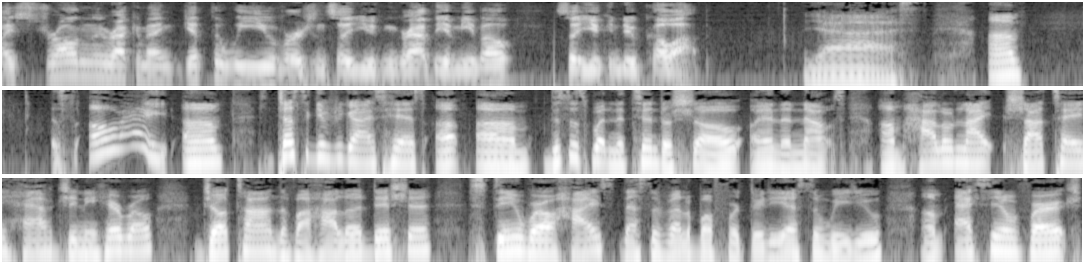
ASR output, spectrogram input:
I strongly recommend get the Wii U version so you can grab the amiibo so you can do co-op. Yes. Um, it's all right. Um, just to give you guys heads up, um, this is what Nintendo showed and announced. Um, Hollow Knight, Shantae, Half Genie Hero, Jotun, the Valhalla Edition, Steam World Heist, that's available for 3DS and Wii U, um, Axiom Verge,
